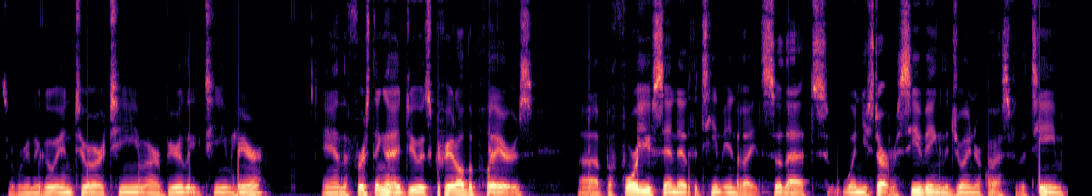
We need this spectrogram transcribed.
So we're going to go into our team, our beer league team here. And the first thing that I do is create all the players uh, before you send out the team invites so that when you start receiving the join request for the team,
